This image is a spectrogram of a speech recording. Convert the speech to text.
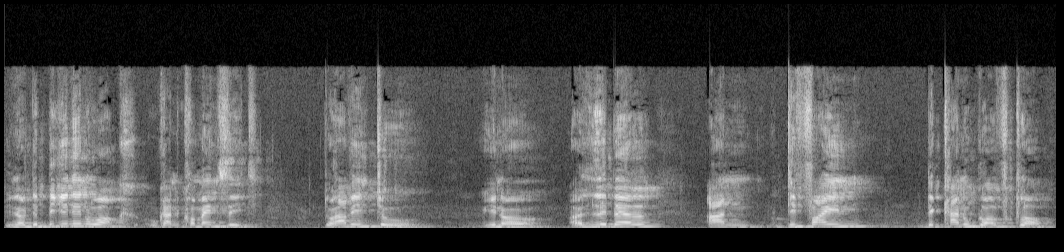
you know, the beginning work, we can commence it to having to, you know, a label and define the Kano Golf Club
